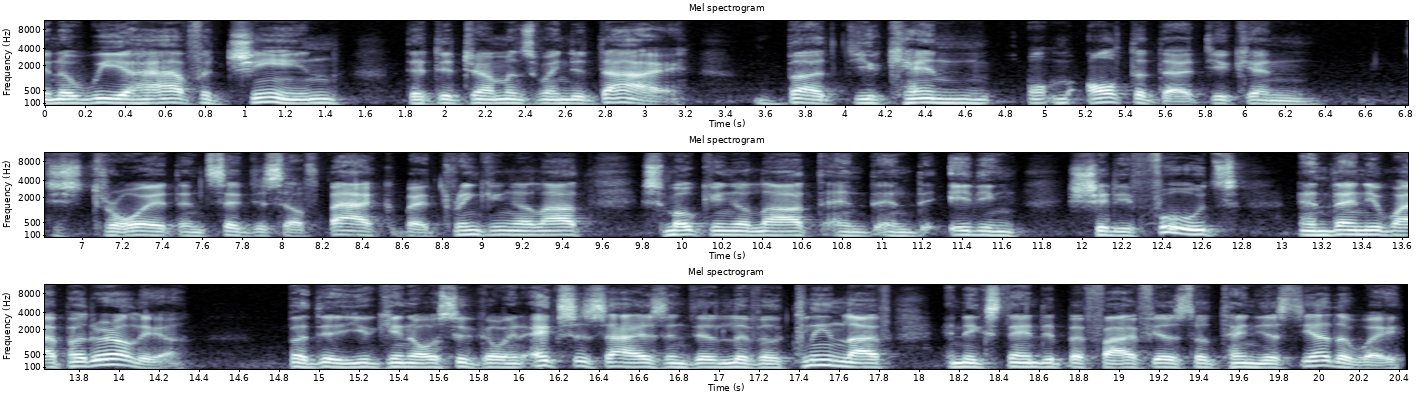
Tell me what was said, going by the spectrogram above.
You know, we have a gene that determines when you die. But you can alter that. You can destroy it and set yourself back by drinking a lot, smoking a lot, and, and eating shitty foods, and then you wipe out earlier but uh, you can also go and exercise and live a clean life and extend it by five years or 10 years the other way.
